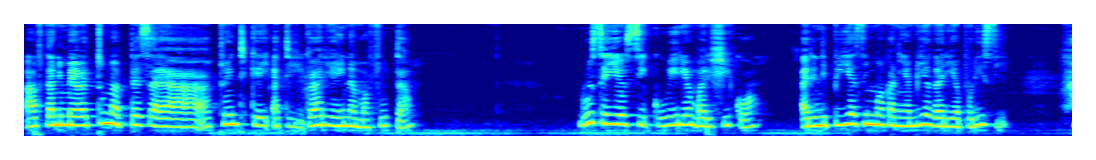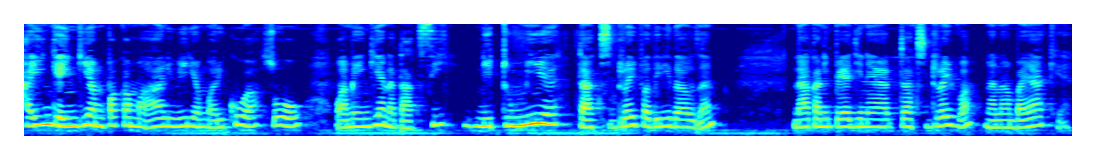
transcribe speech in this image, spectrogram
After nimetuma pesa ya 20k ati gari haina mafuta ruse hiyo siku william alishikwa. Alinipigia simu akaniambia gari ya polisi haingeingia mpaka mahali william alikuwa. So wameingia na taxi. Nitumie tax driver 3000 na akanipea jina ya tax driver na namba yake.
